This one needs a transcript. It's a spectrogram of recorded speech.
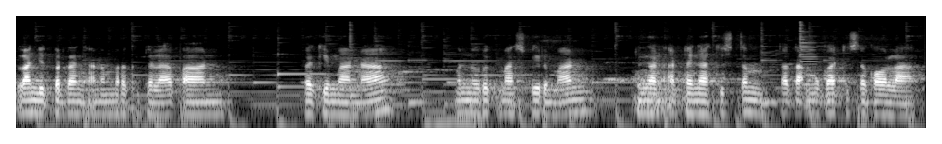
lanjut pertanyaan nomor ke-8. Bagaimana menurut Mas Firman dengan adanya sistem tatap muka di sekolah?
